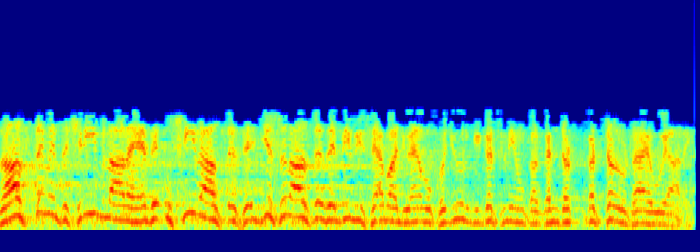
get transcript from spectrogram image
راستے میں تشریف لا رہے تھے، اسی راستے سے، جس راستے سے بی بی صاحبہ جو ہیں وہ کھجور کی گٹھلیوں کا گٹھڑ اٹھائے ہوئے آ رہے۔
